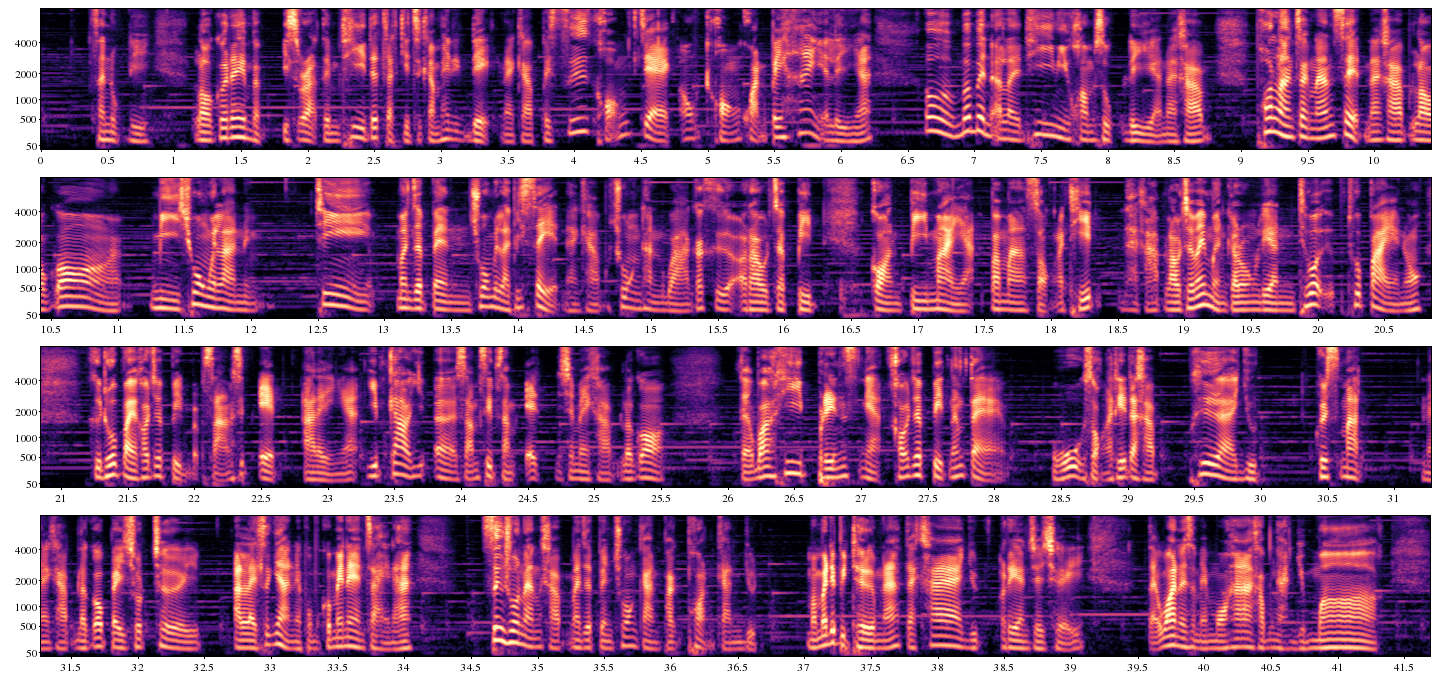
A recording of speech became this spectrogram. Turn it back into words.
สนุกดี เราก็ได้แบบอิสระเต็มที่ได้จัดกิจกรรมให้เด็กๆนะครับไปซื้อของแจกเอาของขวัญไปให้อะไรอย่างเงี้ยเออมันเป็นอะไรที่มีความสุขดีนะครับพอหลังจากนั้นเสร็จนะครับ เราก็มีช่วงเวลาหนึ่ง ที่มันจะเป็นช่วงเวลาพิเศษนะครับช่วงธันวาก็คือเราจะปิดก่อนปีใหม่อะประมาณ 2 อาทิตย์นะครับเราจะไม่เหมือนกับโรงเรียนทั่วทั่วไปเนาะคือทั่วไปเขาจะปิดแบบ 31 อะไรอย่างเงี้ย29เก้าเอ่อ30 31ใช่ไหมครับแล้วก็แต่ว่าที่ Prince เนี่ยเขาจะปิดตั้งแต่โอ้สองอาทิตย์อะครับเพื่อหยุดคริสต์มาสนะครับแล้วก็ไปชดเชยอะไรสักอย่างเนี่ยผมก็ไม่แน่ใจนะ ซึ่งช่วงนั้นครับมันจะเป็นช่วงการพักผ่อนการหยุด มันไม่ได้ปิดเทอมนะ แต่แค่หยุดเรียนเฉยๆ แต่ว่าในสมัยม .5 ครับงานเยอะมาก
